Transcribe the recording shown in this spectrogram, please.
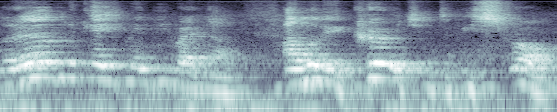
whatever the case may be right now, I want to encourage you to be strong.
